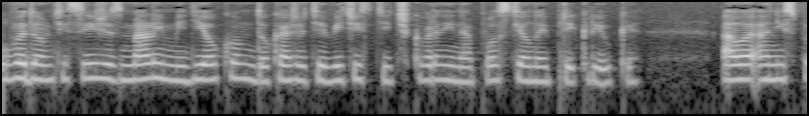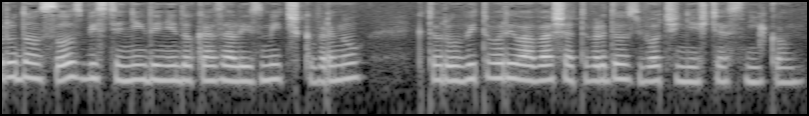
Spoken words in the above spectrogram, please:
Uvedomte si, že s malým mydielkom dokážete vyčistiť škvrny na postelnej prikryvke, ale ani s prúdom slz by ste nikdy nedokázali zmyť škvrnu, ktorú vytvorila vaša tvrdosť voči nešťastníkom.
